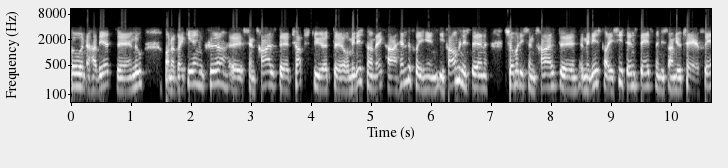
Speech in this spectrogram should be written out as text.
på, end der har været nu. Og når regeringen kører centralt topstyret, og ministeren ikke har handlefrihed i fagministerierne, så må de centralt øh, minister, i sidste ende statsministeren, jo tage affære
